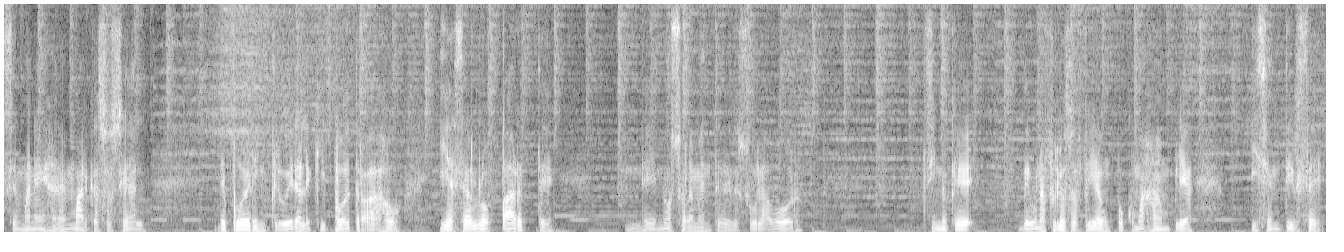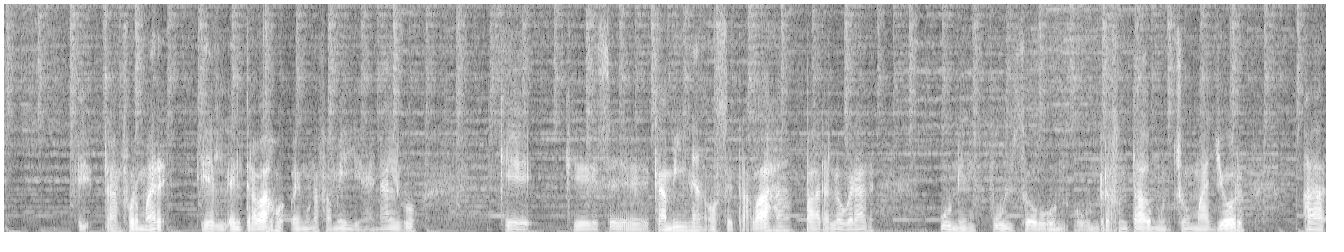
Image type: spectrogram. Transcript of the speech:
se maneja en marca social de poder incluir al equipo de trabajo y hacerlo parte de no solamente de su labor, sino que de una filosofía un poco más amplia y sentirse, eh, transformar el, trabajo en una familia, en algo que, se camina o se trabaja para lograr un impulso o un, resultado mucho mayor a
